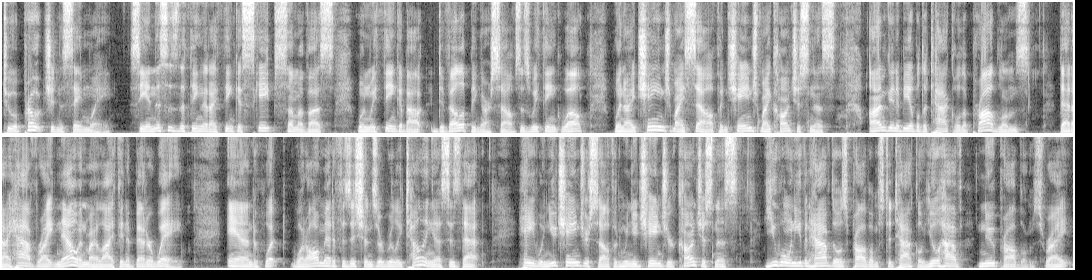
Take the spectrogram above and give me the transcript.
to approach in the same way. See, and this is the thing that I think escapes some of us when we think about developing ourselves is we think, well, when I change myself and change my consciousness, I'm going to be able to tackle the problems that I have right now in my life in a better way. And what what all metaphysicians are really telling us is that hey, when you change yourself and when you change your consciousness, you won't even have those problems to tackle. You'll have new problems, right?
